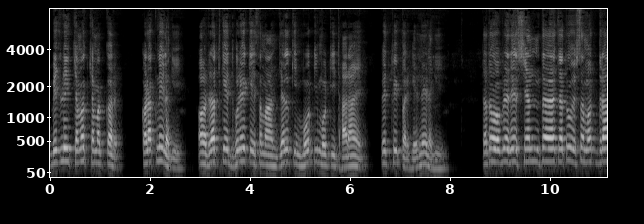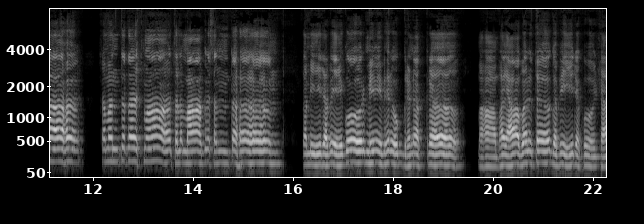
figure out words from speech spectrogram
बिजली चमक चमक कर कड़कने लगी और रथ के धुरे के समान जल की मोटी मोटी धाराएँ पृथ्वी पर गिरने लगी। ततो वृदिश्यंत चतुसमुद्रा समत स्माथलमाग्रसंत समीर वेगोर्मिभिरुग्र नक्र महाभयावर्त गभीर कोशा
